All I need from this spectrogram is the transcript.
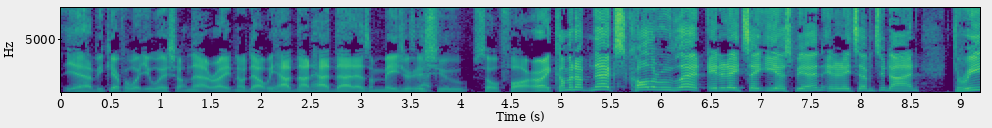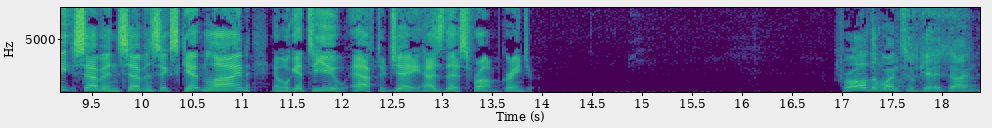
Yeah, be careful what you wish on that, right? No doubt. We have not had that as a major issue so far. All right, coming up next, caller roulette, 888 say ESPN, 888 729 3776. Get in line, and we'll get to you after Jay has this from Grainger. For all the ones who get it done,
